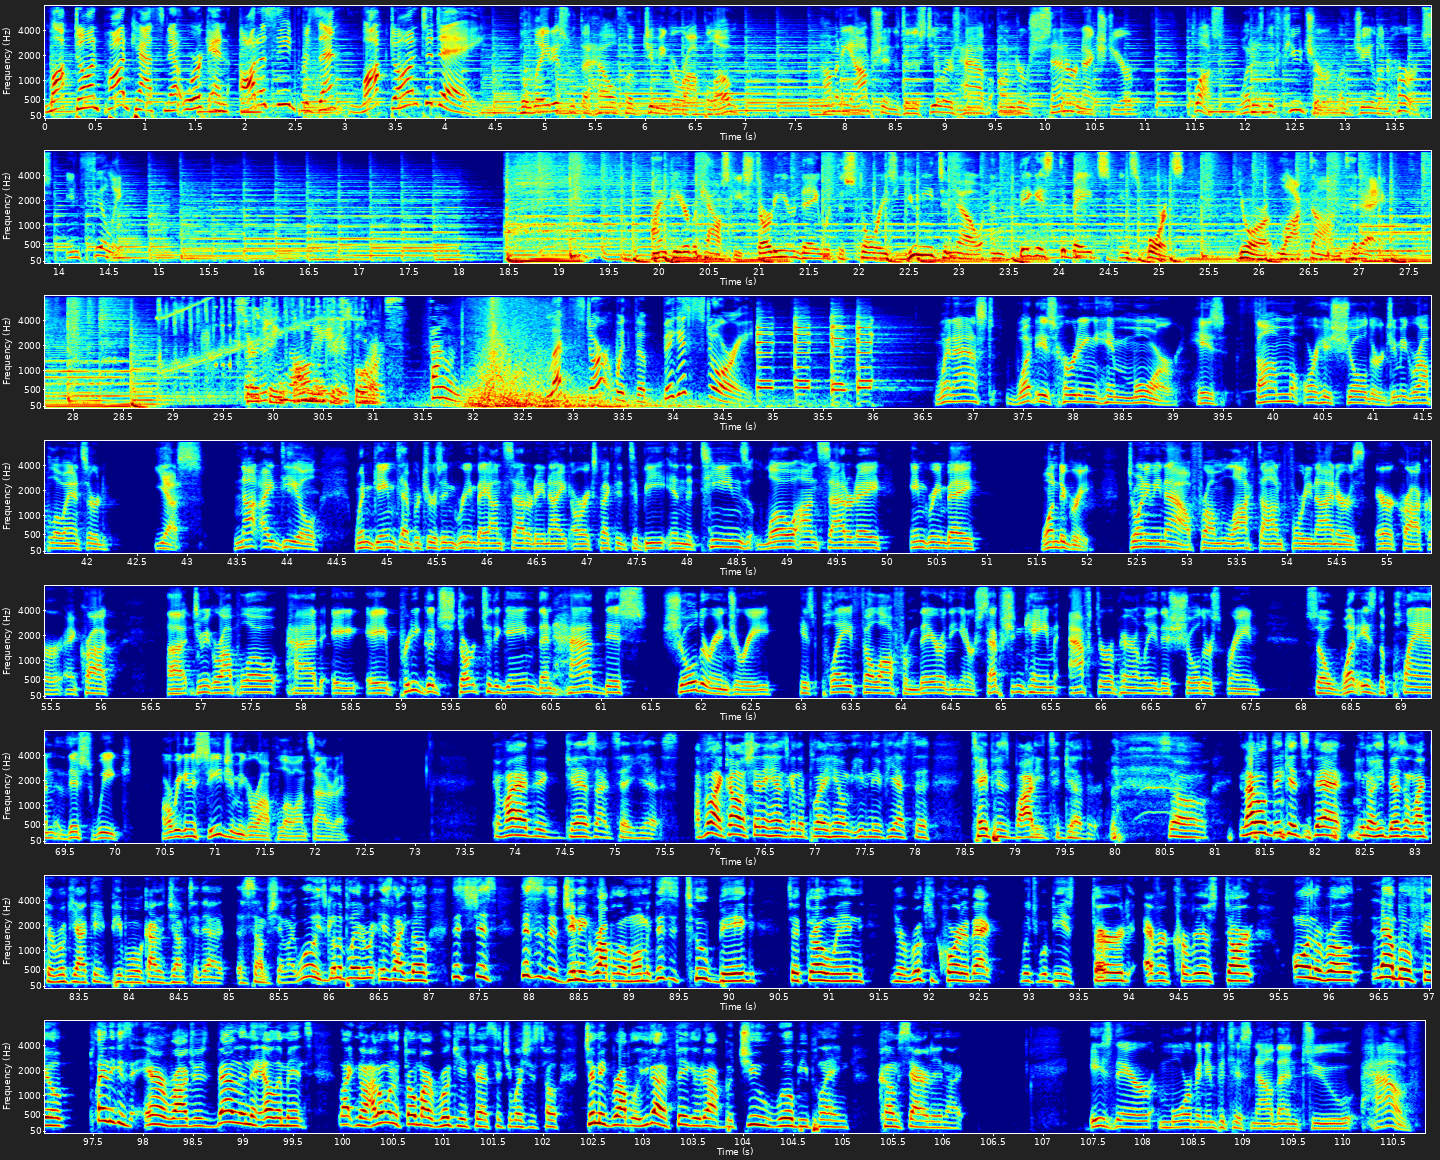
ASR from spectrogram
Locked On Podcast Network and Odyssey present Locked On Today. The latest with the health of Jimmy Garoppolo. How many options do the Steelers have under center next year? Plus, what is the future of Jalen Hurts in Philly? I'm Peter Bukowski, starting your day with the stories you need to know and biggest debates in sports. You're locked on today. Searching all major sports. Found. Let's start with the biggest story. When asked what is hurting him more, his thumb or his shoulder, Jimmy Garoppolo answered, yes. Not ideal when game temperatures in Green Bay on Saturday night are expected to be in the teens, low on Saturday in Green Bay, one degree. Joining me now from Locked On 49ers, Eric Crocker. And Croc, uh, Jimmy Garoppolo had a, a pretty good start to the game, then had this shoulder injury. His play fell off from there. The interception came after apparently this shoulder sprain. So, what is the plan this week? Are we going to see Jimmy Garoppolo on Saturday? If I had to guess, I'd say yes. I feel like Kyle Shanahan's going to play him even if he has to tape his body together. So, and I don't think it's that, you know, he doesn't like the rookie. I think people will kind of jump to that assumption like, well, he's going to play the rookie. It's like, no, this just, this is a Jimmy Garoppolo moment. This is too big to throw in your rookie quarterback, which would be his third ever career start on the road, Lambeau Field, playing against Aaron Rodgers, battling the elements. Like, no, I don't want to throw my rookie into that situation. So, Jimmy Garoppolo, you got to figure it out, but you will be playing come Saturday night. Is there more of an impetus now than to have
